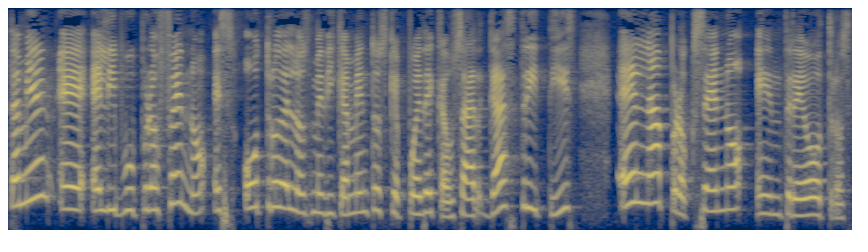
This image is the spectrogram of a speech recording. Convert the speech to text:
También eh, el ibuprofeno es otro de los medicamentos que puede causar gastritis, el naproxeno, entre otros.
